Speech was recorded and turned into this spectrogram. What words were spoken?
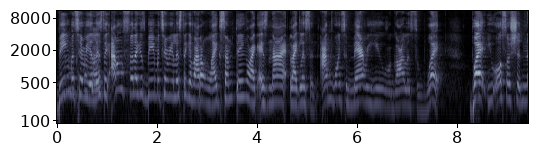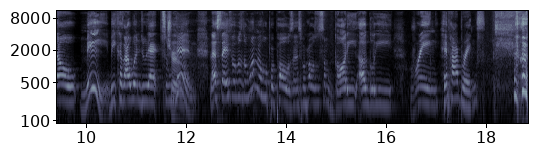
Being mm, materialistic, I don't feel like it's being materialistic if I don't like something. Like it's not like listen, I'm going to marry you regardless of what. But you also should know me because I wouldn't do that to True. him. Let's say if it was the woman who proposed and it's proposed with some gaudy, ugly ring, hip hop rings.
